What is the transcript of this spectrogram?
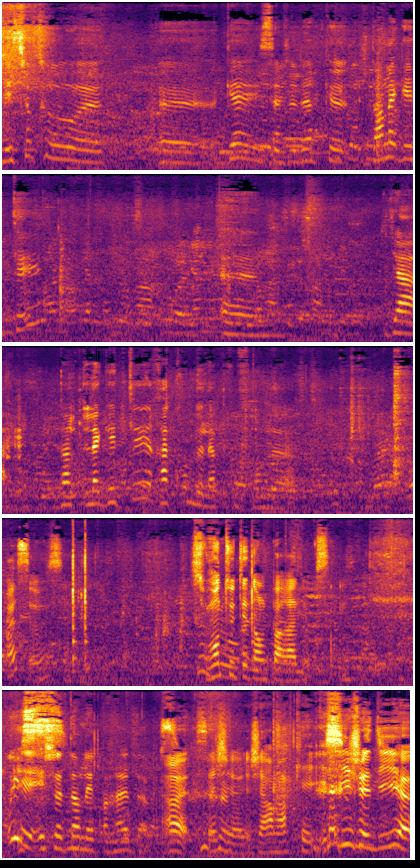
mais surtout euh, euh, gay. C'est-à-dire que dans la gaieté, euh, il y a, dans- la gaieté raconte de la profondeur. Ouais, c'est vrai. c'est- Souvent, tout est dans le paradoxe. Oui, et j'adore les paradoxes. Ouais, ça j'ai j'ai remarqué. Et si je dis euh,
